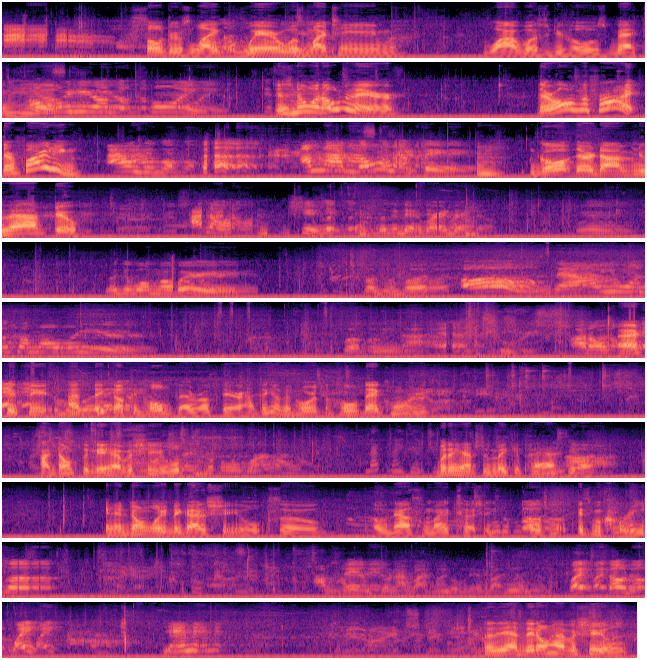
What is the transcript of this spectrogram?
Wow! Soldiers like, where was my team? Why wasn't you hoes backing me up? Over here on the point. There's no one over there. They're all in the front. They're fighting. I don't give a fuck. I'm not going up there. Go up there, Diamond. You have to. I don't. Shit, look, look at that right there. Mm. Look at what my weird is. Fucking butt. Oh, now you want to come over here? Fuck me, not have to. I don't. I actually think I think I can hold that up there. I think I can hold hold that corner. I don't think they have a shield, Go around. Let me get you. but they have to make it past y'all. And it don't look like they got a shield. So, oh, now somebody touching. Oh, it's, it's McCree. I'm damn sure not about to be over there by him. Wait, soldier, wait. Damn it. Cause yeah, they don't have a shield.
